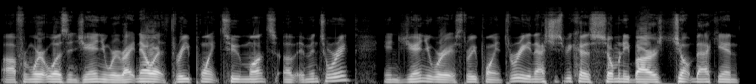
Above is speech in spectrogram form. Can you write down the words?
uh, from where it was in January. Right now, we're at 3.2 months of inventory. In January, it's 3.3, and that's just because so many buyers jumped back in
